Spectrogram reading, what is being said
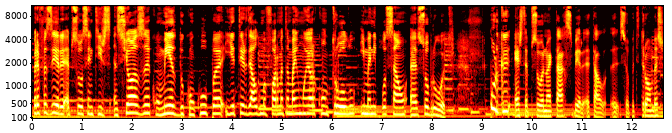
para fazer a pessoa sentir-se ansiosa, com medo, com culpa e a ter de alguma forma também um maior controlo e manipulação ah, sobre o outro. Porque esta pessoa não é que está a receber a tal ah, sopa de trombas,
